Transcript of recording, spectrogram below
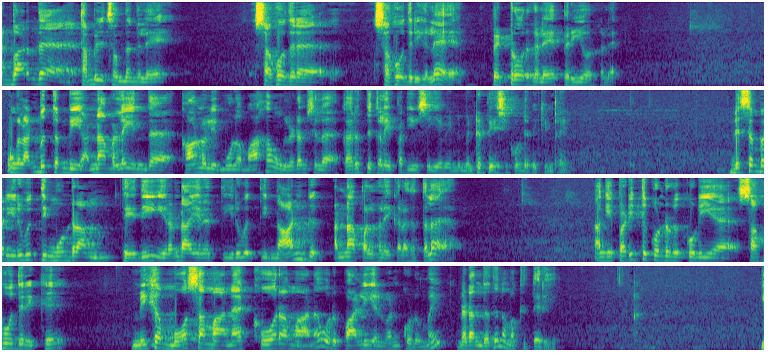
அன்பார்ந்த தமிழ் சொந்தங்களே சகோதர சகோதரிகளே பெற்றோர்களே பெரியோர்களே. உங்கள் அன்பு தம்பி அண்ணாமலை இந்த காணொலி மூலமாக உங்களிடம் சில கருத்துக்களை பதிவு செய்ய வேண்டும் என்று பேசிக்கொண்டிருக்கின்றேன் டிசம்பர் இருபத்தி மூன்றாம் தேதி இரண்டாயிரத்தி இருபத்தி நான்கு அண்ணா பல்கலைக்கழகத்தில் அங்கே படித்து கொண்டிருக்கக்கூடிய சகோதரிக்கு மிக மோசமான கோரமான ஒரு பாலியல் வன்கொடுமை நடந்தது நமக்கு தெரியும்.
